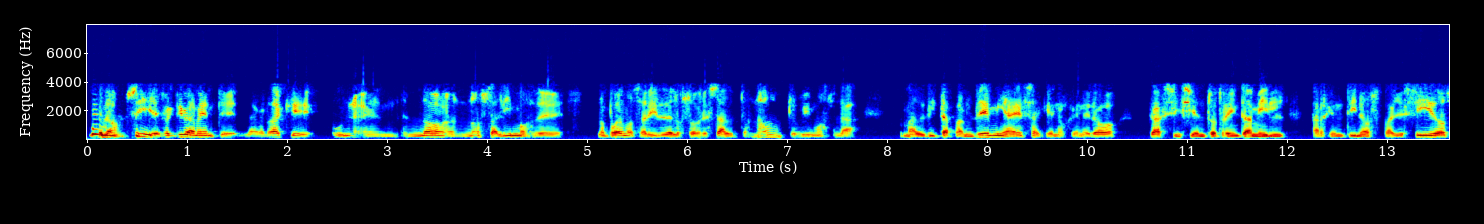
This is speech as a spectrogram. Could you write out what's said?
Bueno, sí, efectivamente. La verdad que no, no salimos de, no podemos salir de los sobresaltos, ¿no? Tuvimos la maldita pandemia esa que nos generó casi 130 mil argentinos fallecidos,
